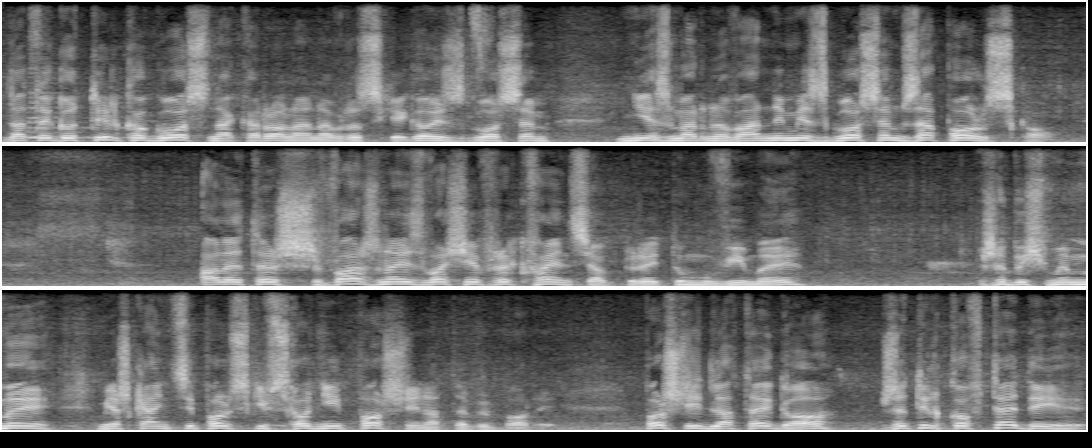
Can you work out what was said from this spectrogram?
Dlatego tylko głos na Karola Nawrockiego jest głosem niezmarnowanym, jest głosem za Polską. Ale też ważna jest właśnie frekwencja, o której tu mówimy, żebyśmy my, mieszkańcy Polski Wschodniej, poszli na te wybory. Poszli dlatego, że tylko wtedy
